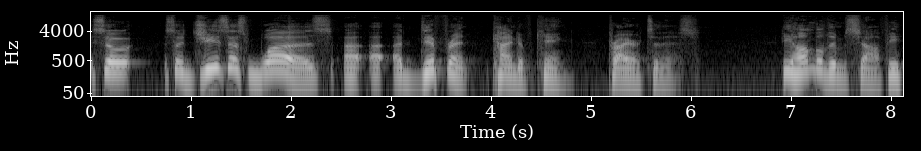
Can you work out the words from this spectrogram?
So, so Jesus was a, a, a different kind of king prior to this. He humbled himself. He,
